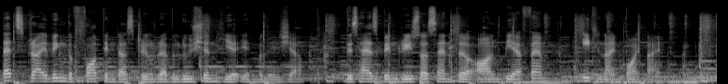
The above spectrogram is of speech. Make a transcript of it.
that's driving the fourth industrial revolution here in Malaysia. This has been Resource Center on BFM 89.9.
